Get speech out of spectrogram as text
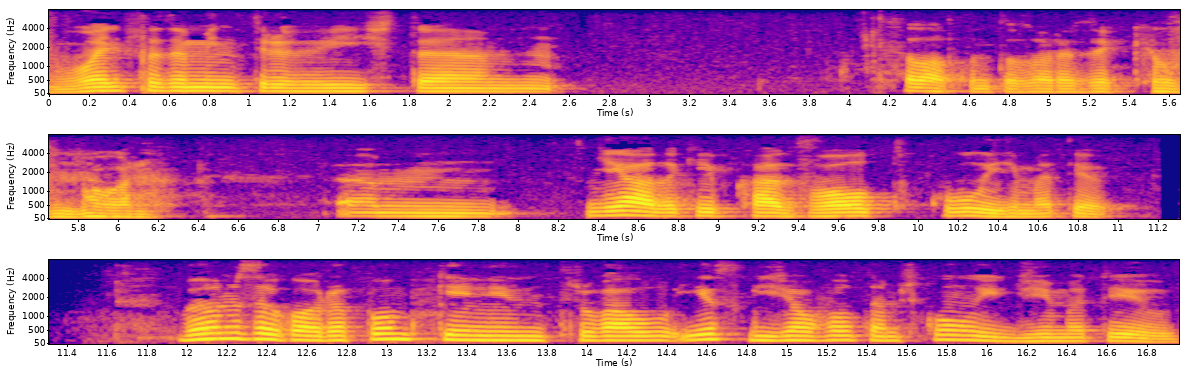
Vou-lhe fazer uma entrevista. hum, Sei lá quantas horas é que ele demora. Hum, e ah, daqui a bocado volto com o Luís Mateus. Vamos agora para um pequeno intervalo e a seguir já voltamos com Luigi Mateus.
